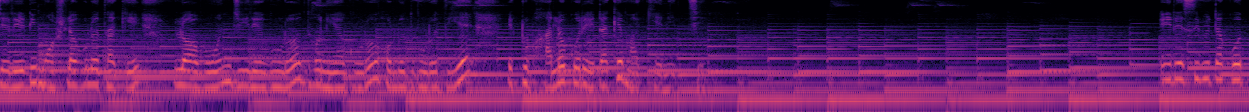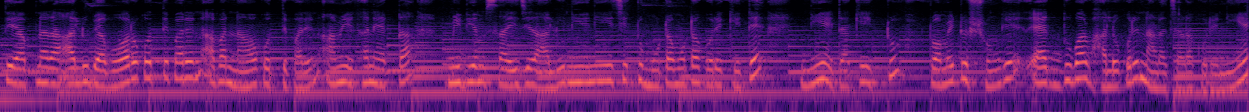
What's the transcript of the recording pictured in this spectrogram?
যে রেডি মশলাগুলো থাকে, লবণ, জিরে গুঁড়ো, ধনিয়া গুঁড়ো, হলুদ গুঁড়ো দিয়ে একটু ভালো করে এটাকে মাখিয়ে নিচ্ছি। এই রেসিপিটা করতে আপনারা আলু ব্যবহারও করতে পারেন, আবার নাও করতে পারেন। আমি এখানে একটা মিডিয়াম সাইজের আলু নিয়ে নিয়েছি, একটু মোটা মোটা করে কেটে নিয়ে এটাকে একটু টমেটোর সঙ্গে এক দুবার ভালো করে নাড়াচাড়া করে নিয়ে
